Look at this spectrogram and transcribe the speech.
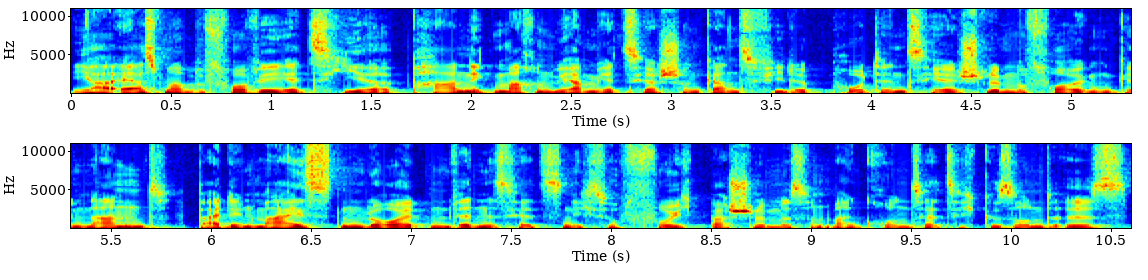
Ja, erstmal, bevor wir jetzt hier Panik machen, wir haben jetzt ja schon ganz viele potenziell schlimme Folgen genannt. Bei den meisten Leuten, wenn es jetzt nicht so furchtbar schlimm ist und man grundsätzlich gesund ist,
